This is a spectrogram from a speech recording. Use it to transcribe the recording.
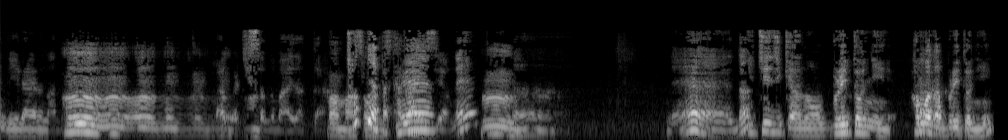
円でいられるなんて。うんうんうんうんうん。漫画喫茶の場合だったら。まあまあちょっとやっぱ高いですよね。うん。うん。ねえ、だ一時期あの、ブリトニー、浜田ブリトニ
